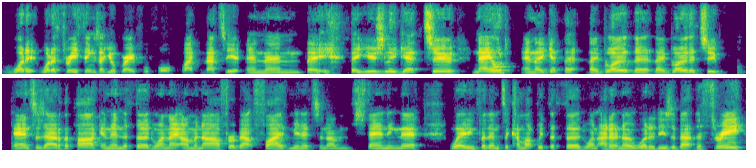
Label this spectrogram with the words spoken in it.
what it, what are three things that you're grateful for? Like that's it. And then they they usually get two nailed, and they get the they blow the they blow the two answers out of the park, and then the third one they um and ah for about five minutes, and I'm standing there waiting for them to come up with the third one. I don't know what it is about the three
